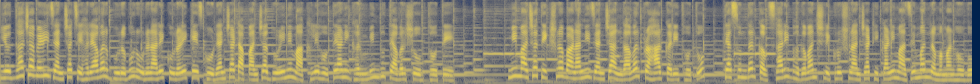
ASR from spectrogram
युद्धाच्या वेळी ज्यांच्या चेहऱ्यावर भुरभुर उडणारे कुरळे केस घोड्यांच्या टापांच्या धुळीने माखले होते आणि घनबिंदू त्यावर शोभत होते. मी माझ्या तीक्ष्ण बाणांनी ज्यांच्या अंगावर प्रहार करीत होतो त्या सुंदर कवसारी भगवान श्रीकृष्णांच्या ठिकाणी माझे मन रममाण होवो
